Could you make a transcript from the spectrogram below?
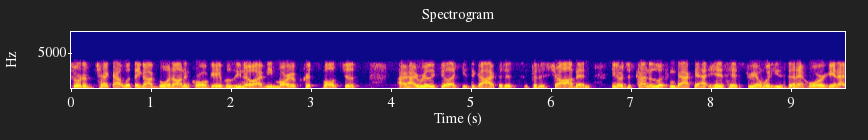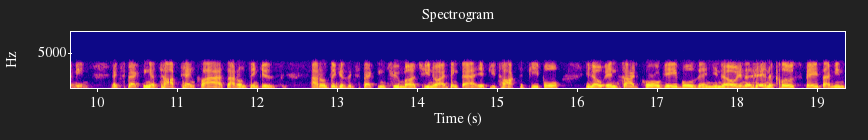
sort of check out what they got going on in Coral Gables. You know, I mean, Mario Cristobal is just I, I really feel like he's the guy for this for this job. And you know, just kind of looking back at his history and what he's done at Oregon, I mean, expecting a top ten class, I don't think is I don't think is expecting too much. You know, I think that if you talk to people, you know, inside Coral Gables and you know in a in a closed space, I mean,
